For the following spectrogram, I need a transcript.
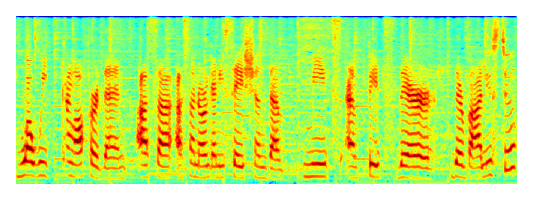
what we can offer them as, a, as an organization that meets and fits their, their values too.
